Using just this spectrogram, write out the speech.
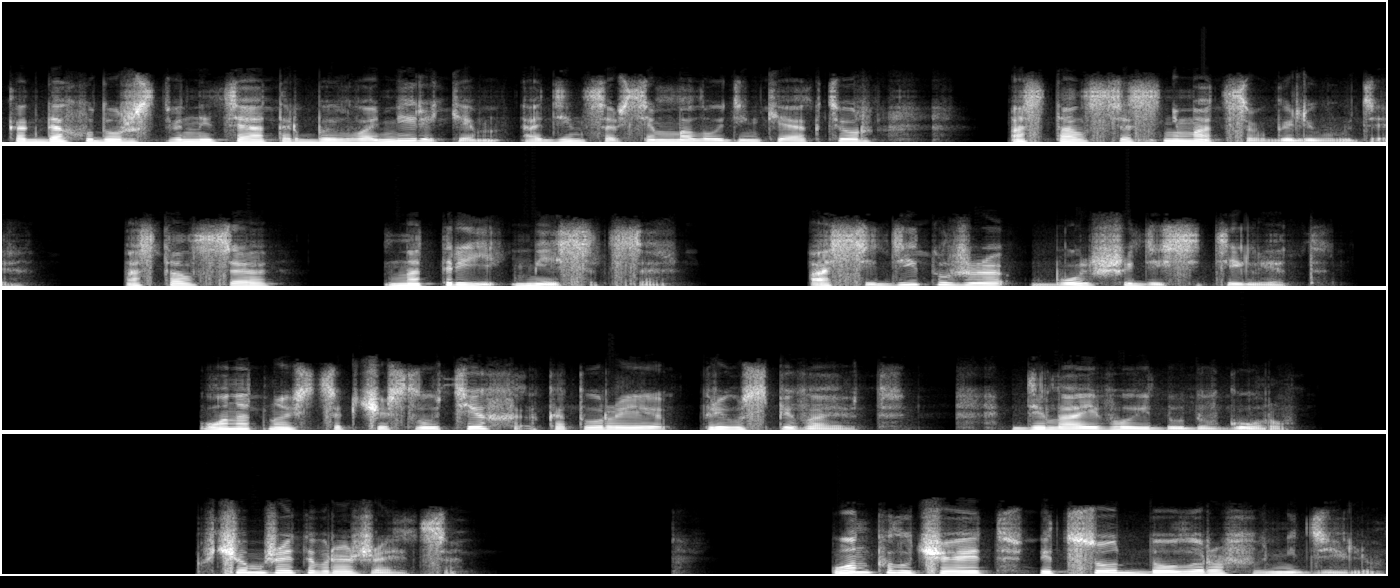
Когда художественный театр был в Америке, один совсем молоденький актер остался сниматься в Голливуде. Остался на три месяца, а сидит уже больше десяти лет. Он относится к числу тех, которые преуспевают. Дела его идут в гору. В чем же это выражается? Он получает 500 долларов в неделю.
